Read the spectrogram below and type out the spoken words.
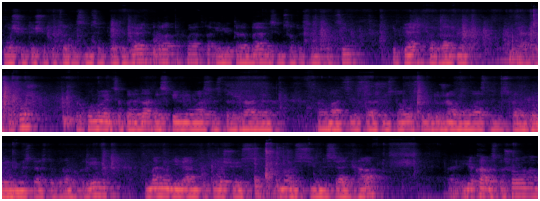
площею 1585,9 квадратних метра і літера Б 887,5 квадратних метрів. Також пропонується передати спільну власність територіальних громад сіл селищ міста області державну власність до сфери управління Міністерства оборони України земельну ділянку площею 070 га, яка розташована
